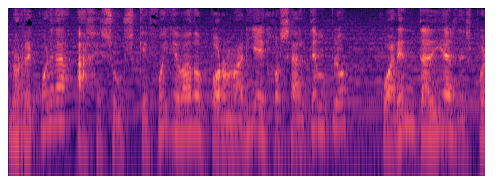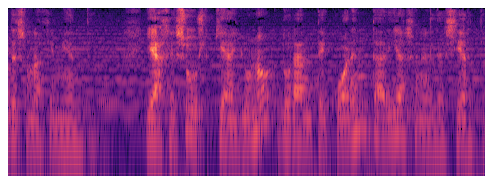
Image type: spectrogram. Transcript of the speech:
nos recuerda a Jesús que fue llevado por María y José al templo 40 días después de su nacimiento, y a Jesús que ayunó durante 40 días en el desierto,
